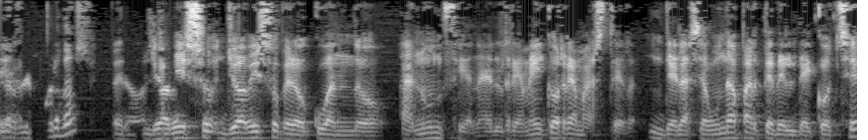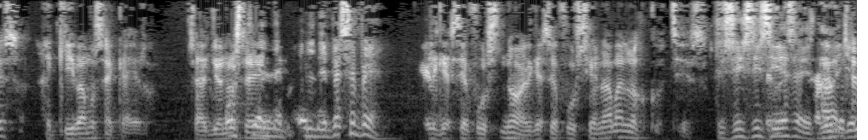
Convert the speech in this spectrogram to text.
los recuerdos, pero Yo aviso, yo aviso, pero cuando anuncian el remake o remaster de la segunda parte del de coches, aquí vamos a caer. O sea, yo no Hostia, sé el, de, el de PSP. el que se fus no, el que se fusionaban los coches. Sí, sí, sí, sí, ese. de yo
